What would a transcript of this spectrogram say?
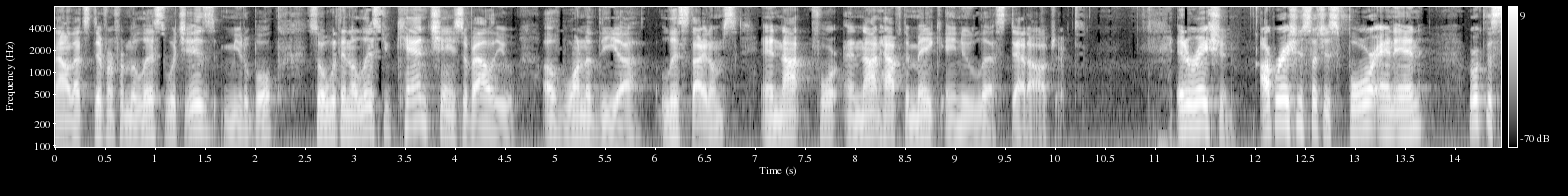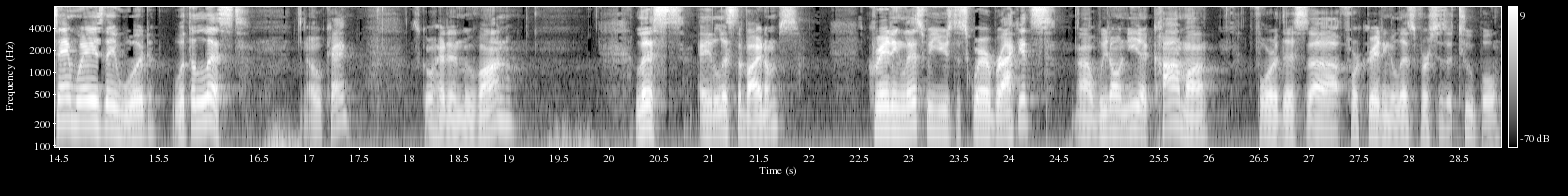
Now that's different from the list, which is mutable. So within a list, you can change the value of one of the uh, list items and not for and not have to make a new list data object. Iteration. Operations such as for and in work the same way as they would with a list. Okay, let's go ahead and move on. Lists, a list of items. Creating lists, we use the square brackets. Uh, we don't need a comma for this uh, for creating a list versus a tuple.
